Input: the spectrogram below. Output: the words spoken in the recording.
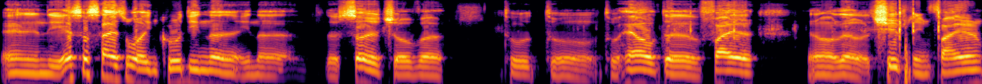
and the exercise including uh, in uh, the search of uh, to to to help the fire, you know, the ships in fire,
